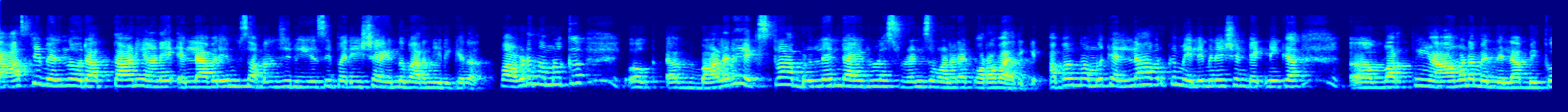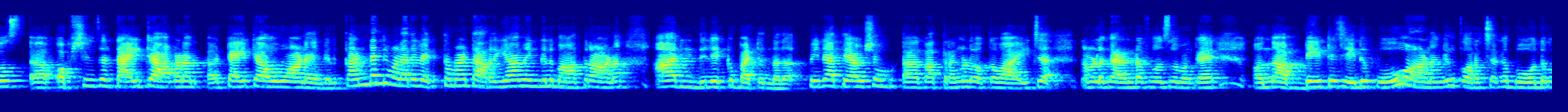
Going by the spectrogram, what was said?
ലാസ്റ്റിൽ വരുന്ന ഒരു അത്താണിയാണ് എല്ലാവരെയും സംബന്ധിച്ച് ബി എസ് സി പരീക്ഷ എന്ന് പറഞ്ഞിരിക്കുന്നത്. അപ്പൊ അവിടെ നമ്മൾക്ക് വളരെ എക്സ്ട്രാ ബ്രില്യന്റ് ആയിട്ടുള്ള സ്റ്റുഡൻസ് വളരെ കുറവായിരിക്കും. അപ്പൊ നമ്മൾക്ക് എല്ലാവർക്കും എലിമിനേഷൻ ടെക്നിക്ക് വർക്കിംഗ് ആവണമെന്നില്ല. ബിക്കോസ് ഓപ്ഷൻസ് ടൈറ്റ് ആവണം ടൈറ്റ് ആവുകയാണെങ്കിൽ കണ്ടന്റ് വളരെ വ്യക്തമായിട്ട് അറിയാമെങ്കിൽ മാത്രമാണ് ആ രീതിയിലേക്ക് പറ്റുന്നത്. പിന്നെ അത്യാവശ്യം പത്രങ്ങളും ഒക്കെ വായിച്ച് നമ്മൾ കറണ്ട് അഫേഴ്സും ഒക്കെ ഒന്ന് അപ്ഡേറ്റ് ചെയ്ത് പോവുകയാണെങ്കിൽ കുറച്ചൊക്കെ ബോധം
